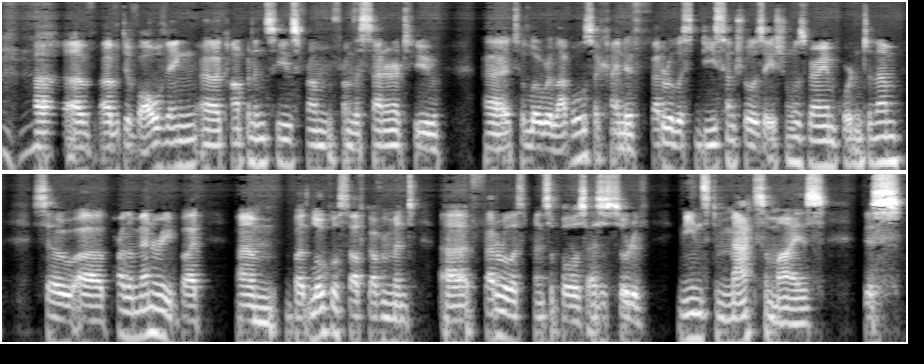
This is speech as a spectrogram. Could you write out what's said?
mm-hmm. uh, of, of devolving uh, competencies from, from the center to, uh, to lower levels, a kind of federalist decentralization was very important to them. So, uh, parliamentary, but um, but local self government, uh, federalist principles as a sort of means to maximize this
